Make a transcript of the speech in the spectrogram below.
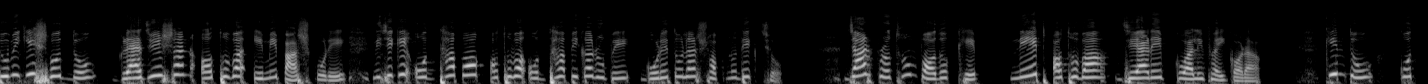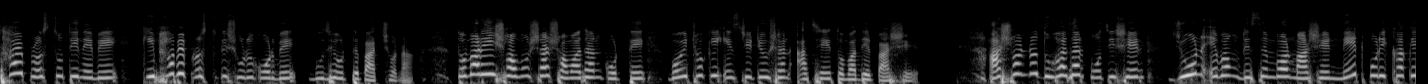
তুমি কি সদ্য গ্র্যাজুয়েশন অথবা এম এ পাশ করে নিজেকে অধ্যাপক অথবা অধ্যাপিকা রূপে গড়ে তোলার স্বপ্ন দেখছ? যার প্রথম পদক্ষেপ নেট অথবা জেআরএফ কোয়ালিফাই করা। কিন্তু কোথায় প্রস্তুতি নেবে, কীভাবে প্রস্তুতি শুরু করবে বুঝে উঠতে পারছ না। তোমার এই সমস্যার সমাধান করতে বৈঠকি ইনস্টিটিউশন আছে তোমাদের পাশে। আসন্ন দু হাজার পঁচিশের জুন এবং ডিসেম্বর মাসের নেট পরীক্ষাকে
